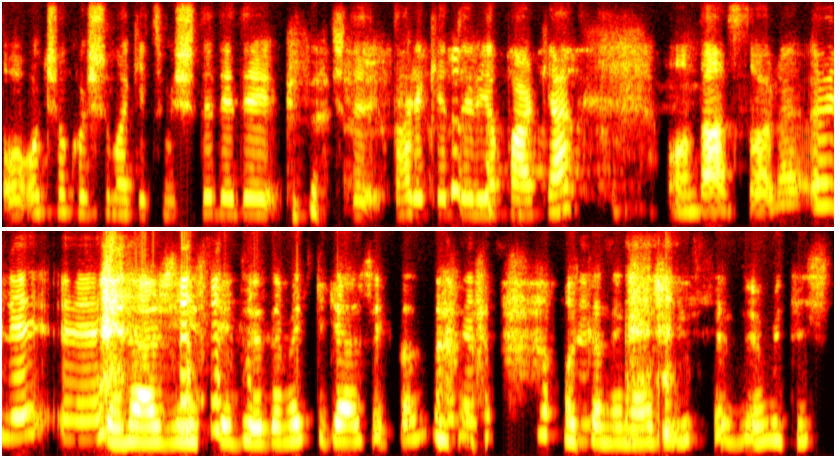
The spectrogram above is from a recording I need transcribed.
O, o çok hoşuma gitmişti dedi işte hareketleri yaparken. Ondan sonra öyle e... enerji hissediyor demek ki gerçekten. Evet. Akan enerji hissediyor müthiş.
